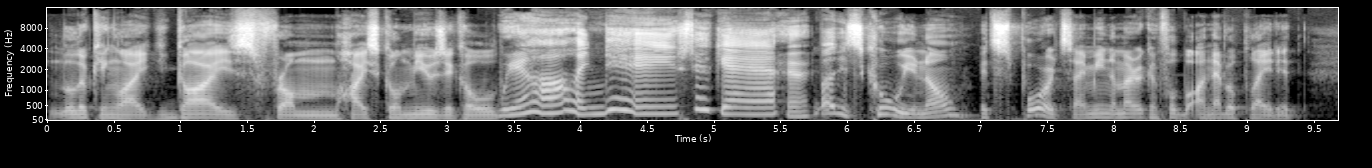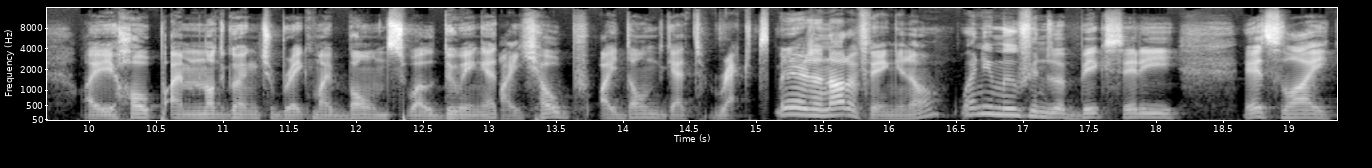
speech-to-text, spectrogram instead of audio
looking like guys from High School Musical. We're all in this together. But it's cool, you know? It's sports. I mean, American football, I never played it. I hope I'm not going to break my bones while doing it. I hope I don't get wrecked. But there's another thing, you know? When you move into a big city, it's like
